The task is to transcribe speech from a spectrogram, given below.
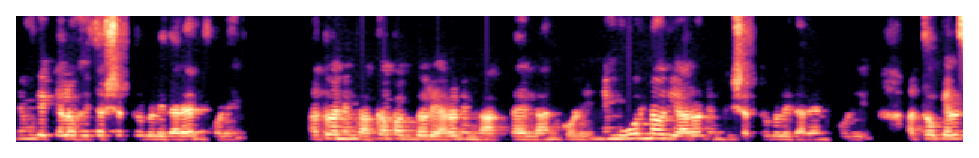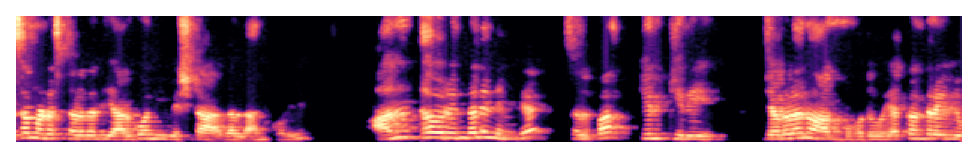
ನಿಮಗೆ ಕೆಲವು ಹಿತಶತ್ರುಗಳಿದ್ದಾರೆ ಅನ್ಕೊಳ್ಳಿ, ಅಥವಾ ನಿಮ್ಗೆ ಅಕ್ಕಪಕ್ಕದವ್ರು ಯಾರೋ ನಿಮ್ಗೆ ಆಗ್ತಾ ಇಲ್ಲ ಅನ್ಕೊಳ್ಳಿ ನಿಮ್ಮ ಊರಿನವ್ರು ಯಾರೋ ನಿಮ್ಗೆ ಶತ್ರುಗಳಿದ್ದಾರೆ ಅನ್ಕೊಳ್ಳಿ, ಅಥವಾ ಕೆಲಸ ಮಾಡೋ ಸ್ಥಳದಲ್ಲಿ ಯಾರಿಗೋ ನೀವು ಇಷ್ಟ ಆಗಲ್ಲ ಅನ್ಕೊಳ್ಳಿ. ಅಂಥವ್ರಿಂದನೇ ನಿಮ್ಗೆ ಸ್ವಲ್ಪ ಕಿರಿಕಿರಿ, ಜಗಳನು ಆಗಬಹುದು. ಯಾಕಂದ್ರೆ ಇಲ್ಲಿ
